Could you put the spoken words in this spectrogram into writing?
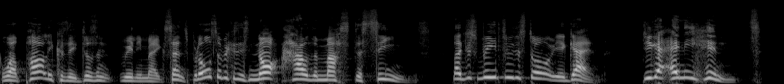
well, partly because it doesn't really make sense, but also because it's not how the master seems. Like, just read through the story again. Do you get any hint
